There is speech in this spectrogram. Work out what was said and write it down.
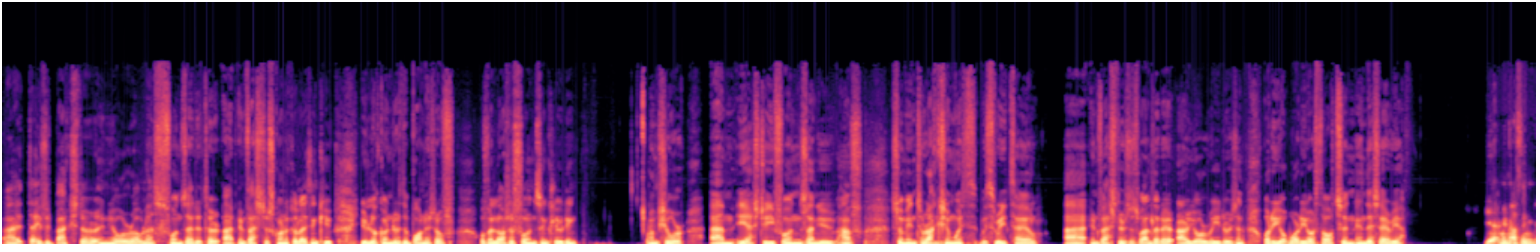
Uh, David Baxter, in your role as funds editor at Investors Chronicle, I think you, you look under the bonnet of, of a lot of funds, including I'm sure um, ESG funds, and you have some interaction with with retail uh, investors as well that are, are, your readers. And what are your what are your thoughts in, in this area? Yeah, I mean, I think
